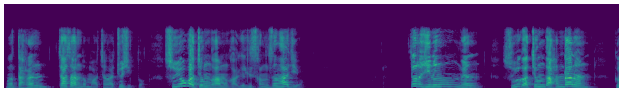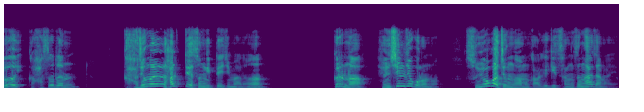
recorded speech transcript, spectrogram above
뭐 다른 자산도 마찬가지 주식도 수요가 증가하면 가격이 상승하지요. 떨어지는 수요가 증가한다는 그 가설은 가정을 할 때 성립되지만은 그러나 현실적으로는 수요가 증가하면 가격이 상승하잖아요.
